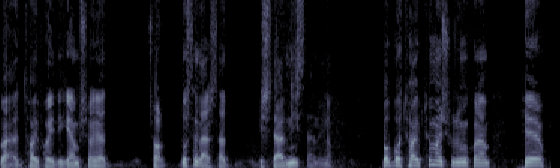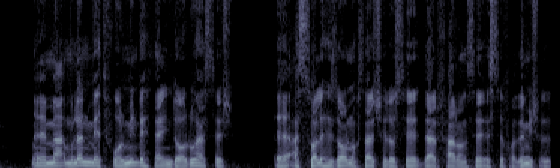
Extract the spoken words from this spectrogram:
و تایپ های دیگه هم شاید 4 2 3 درصد بیشتر نیستن اینا. با با تایپ 2 من شروع می‌کنم که معمولا متفورمین بهترین دارو هستش. از سال 1943 در فرانسه استفاده می شده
